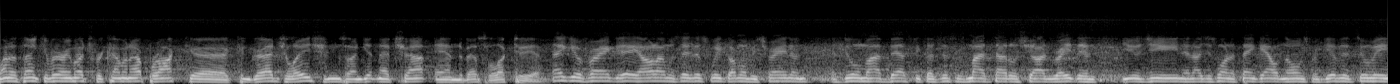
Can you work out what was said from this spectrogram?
Want to thank you very much for coming up, Rock. Uh, congratulations on getting that shot, and the best of luck to you. Thank you, Frank. Hey, all I'm gonna say this week, I'm gonna be training and doing my best because this is my title shot right in Eugene, and I just want to thank Al Knowles for giving it to me.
